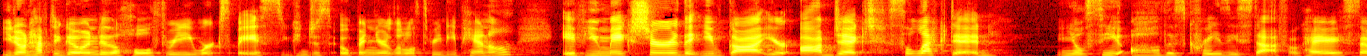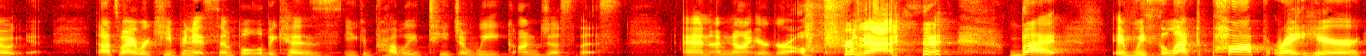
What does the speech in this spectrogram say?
You don't have to go into the whole 3D workspace. You can just open your little 3D panel. If you make sure that you've got your object selected, you'll see all this crazy stuff, okay? So that's why we're keeping it simple because you could probably teach a week on just this. And I'm not your girl for that. but if we select pop right here,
